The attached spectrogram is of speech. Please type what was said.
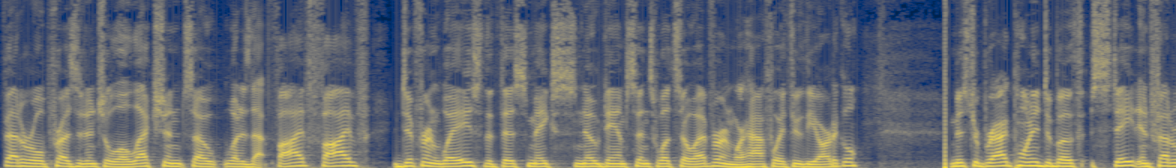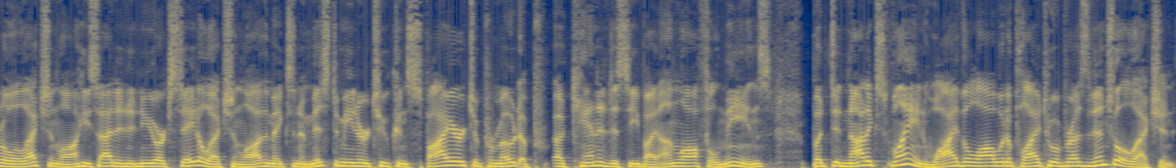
federal presidential election. So, what is that? Five? Five different ways that this makes no damn sense whatsoever, and we're halfway through the article. Mr. Bragg pointed to both state and federal election law. He cited a New York state election law that makes it a misdemeanor to conspire to promote a, a, candidacy by unlawful means, but did not explain why the law would apply to a presidential election.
